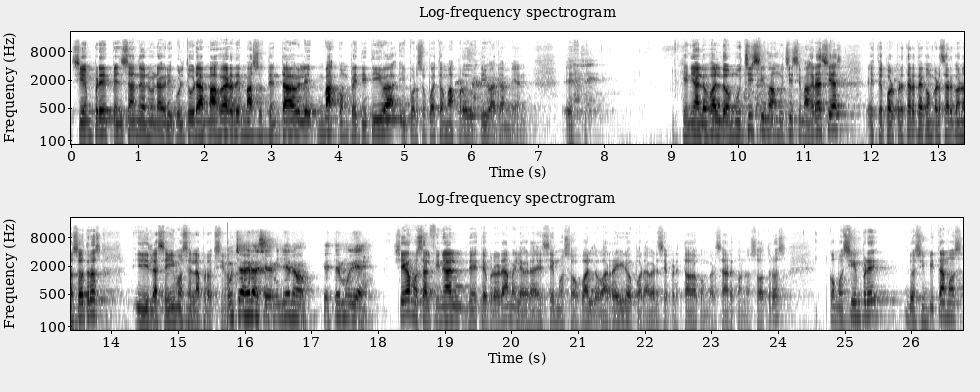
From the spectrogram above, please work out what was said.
siempre pensando en una agricultura más verde, más sustentable, más competitiva y por supuesto más productiva también. Este, genial, Osvaldo, muchísimas, muchísimas gracias este, por prestarte a conversar con nosotros y la seguimos en la próxima. Muchas gracias, Emiliano, que esté muy bien. Llegamos al final de este programa y le agradecemos a Osvaldo Barreiro por haberse prestado a conversar con nosotros. Como siempre, los invitamos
